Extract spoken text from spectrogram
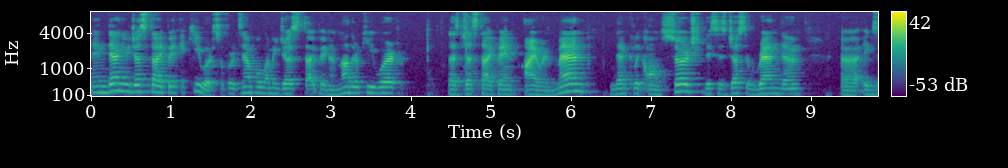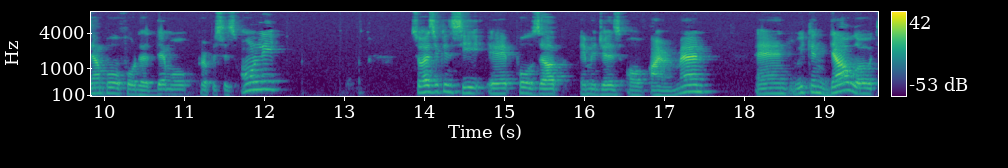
and then you just type in a keyword. So for example, let me just type in another keyword. Let's just type in Iron Man, then click on search. This is just a random uh, example for the demo purposes only. So as you can see, it pulls up images of Iron Man and we can download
